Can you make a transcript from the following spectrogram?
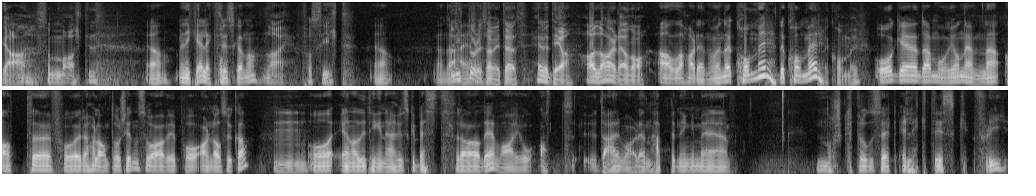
Ja, som alltid. Ja, Men ikke elektrisk ennå? Nei, fossilt. Ja. Ja, det Litt er- dårlig samvittighet hele tida. Alle har det nå. Alle har det nå. Men det kommer! Det kommer! Det kommer. Og eh, der må vi jo nevne at eh, for halvannet år siden så var vi på Arendalsuka. Mm. Og en av de tingene jeg husker best fra det, var jo at der var det en happening med norskprodusert elektrisk fly.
